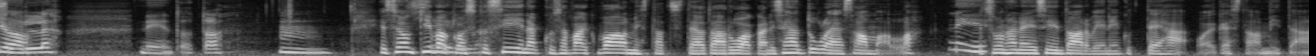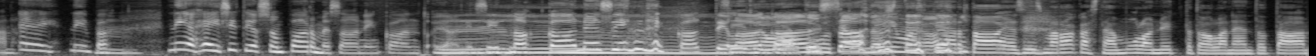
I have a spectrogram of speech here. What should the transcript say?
Joo. sille. Niin tota, Mm. Ja se on kiva, Sillä. koska siinä, kun sä vaikka valmistat sitä jotain ruokaa, niin sehän tulee samalla. Niin. Et sunhan ei siinä tarvii niinku tehdä oikeastaan mitään. Ei, niinpä. Mm. Niin ja hei, sitten jos on parmesaanin kantoja, niin mm. niin sit nakkaa ne sinne kattilaan kanssa. Niin monta kertaa. Ja siis mä rakastan, ja mulla on nyt tollanen tota,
